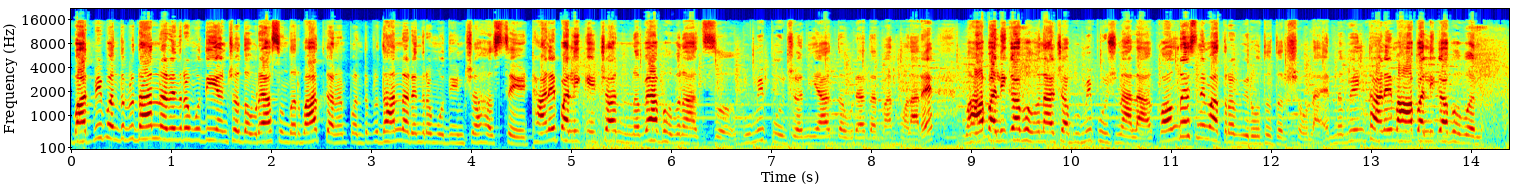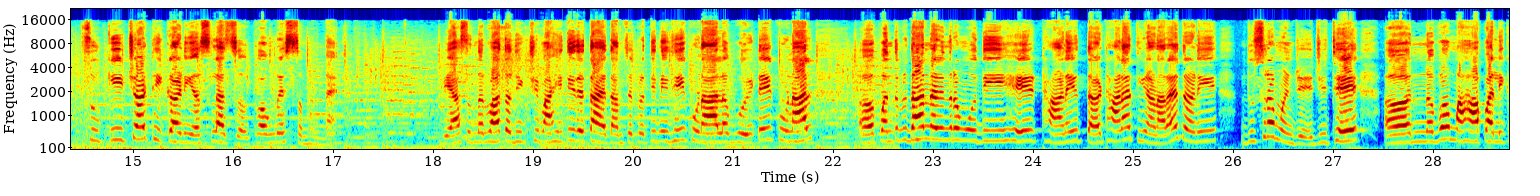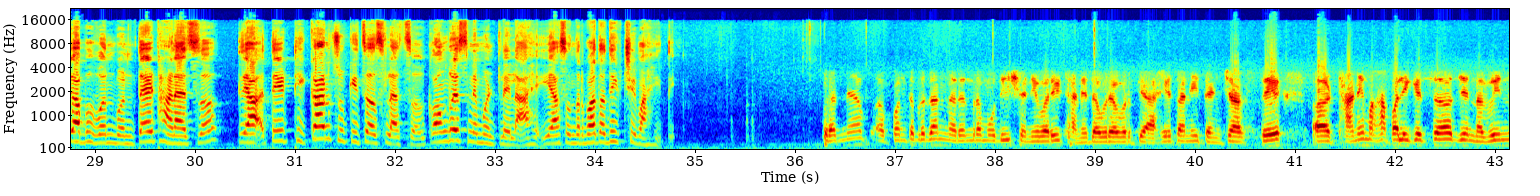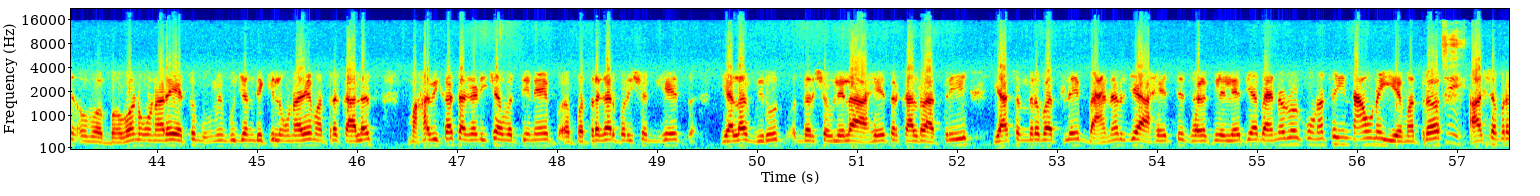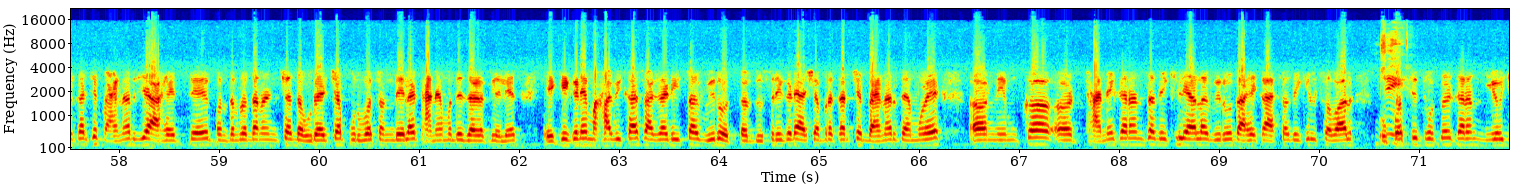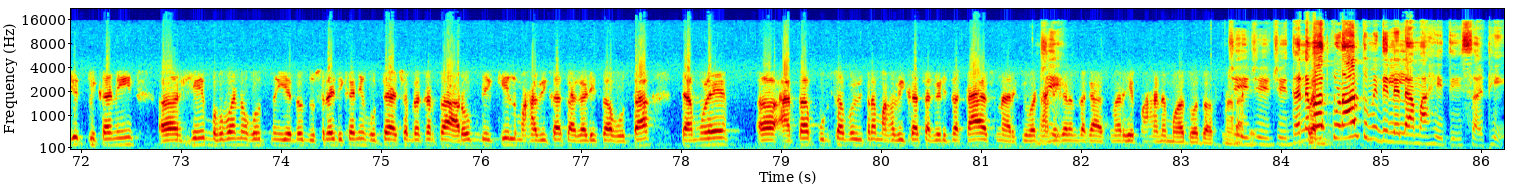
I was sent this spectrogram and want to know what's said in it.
बातमी पंतप्रधान नरेंद्र मोदी यांच्या दौऱ्यासंदर्भात कारण पंतप्रधान नरेंद्र मोदींच्या हस्ते ठाणे पालिकेच्या नव्या भवनाचं भूमिपूजन या दौऱ्यादरम्यान होणार आहे. महापालिका भवनाच्या भूमिपूजनाला काँग्रेसने मात्र विरोध दर्शवलाय. नवीन ठाणे महापालिका भवन चुकीच्या ठिकाणी असल्याचं काँग्रेसचं म्हणणं आहे. या संदर्भात अधिकची माहिती देत आहेत आमचे प्रतिनिधी कुणाल भोईटे. कुणाल पंतप्रधान नरेंद्र मोदी हे ठाणे ठाण्यात येणार आहेत आणि दुसरं म्हणजे जिथे नवं महापालिका भवन बनतंय ठाण्याचं त्या ते ठिकाण चुकीचं असल्याचं काँग्रेसने म्हटलेलं आहे. या संदर्भात अधिकची माहिती. प्रज्ञा पंतप्रधान नरेंद्र मोदी शनिवारी ठाणे दौऱ्यावरती आहेत आणि त्यांच्या हस्ते ठाणे महापालिकेचं जे नवीन भवन होणार आहे याचं भूमिपूजन देखील होणार आहे. मात्र कालच महाविकास आघाडीच्या वतीने पत्रकार परिषद घेत याला विरोध दर्शवलेला आहे. तर काल रात्री या संदर्भातले बॅनर जे आहेत ते झळकलेले आहेत. या बॅनरवर कोणाचंही नाव नाहीये. मात्र. अशा प्रकारचे बॅनर जे आहेत ते पंतप्रधानांच्या दौऱ्याच्या पूर्वसंध्येला ठाण्यामध्ये झळकलेले आहेत. एकीकडे महाविकास आघाडीचा विरोध तर दुसरीकडे अशा प्रकारचे बॅनर त्यामुळे नेमकं ठाणेकरांचा देखील याला विरोध आहे का? असा देखील सवाल. उपस्थित होतोय कारण नियोजित ठिकाणी हे भवन होत नाहीये. तर दुसऱ्या ठिकाणी होतंय अशा प्रकारचा आरोप देखील महाविकास आघाडीचा होता. त्यामुळे आता पुढचा पवित्रा महाविकास आघाडीचा काय असणार किंवा. ठाणेकरांचा काय असणार हे पाहणं महत्वाचं असणार जी जी जी. धन्यवाद कुणाल तुम्ही दिलेल्या माहितीसाठी.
